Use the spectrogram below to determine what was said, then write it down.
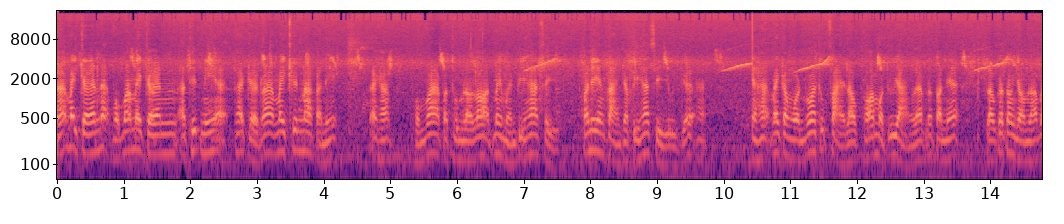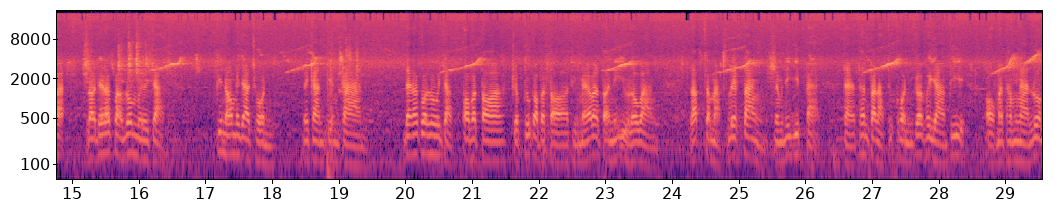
นะไม่เกินนะผมว่าไม่เกินอาทิตย์นี้ถ้าเกิดว่าไม่ขึ้นมากกว่านี้นะครับ ผมว่าปทุมเรารอดไม่เหมือนปี 54 เพราะนี่ยังต่างจากปี 54 อยู่อีกเยอะฮะนะฮะไม่กังวลเพราะว่าทุกฝ่ายเราพร้อมหมดทุกอย่างแล้วแล้วตอนนี้เราก็ต้องยอมรับว่า เราได้รับความร่วมมือจากพี่น้องประชาชนในการเตรียมการ ได้รับความร่วมมือจากอบตเกือบทุกอบตถึงแม้ว่าตอนนี้อยู่ระหว่างรับสมัครเลือกตั้งในวันที่ 28 แต่ท่านประหลัดทุกคนก็พยายามที่ออกมาทำงานร่วม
